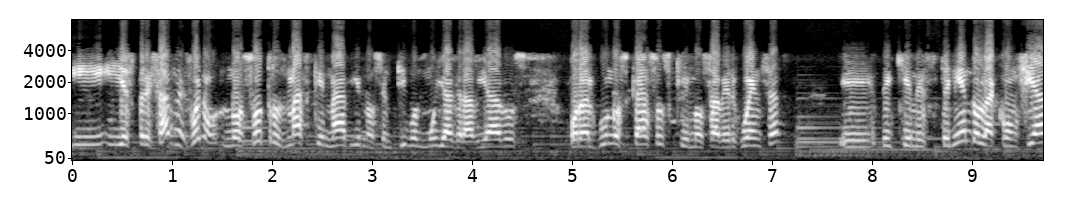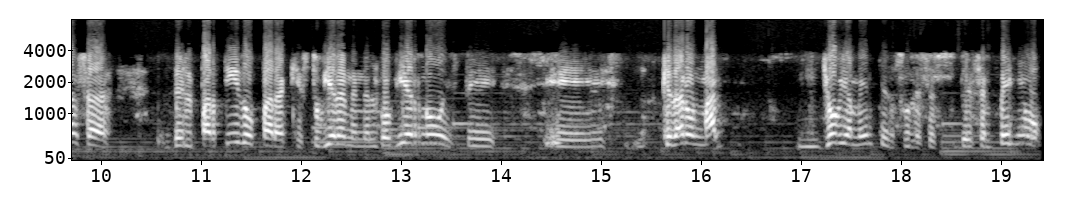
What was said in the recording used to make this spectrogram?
y, expresarles, bueno, nosotros más que nadie nos sentimos muy agraviados por algunos casos que nos avergüenzan, eh, de quienes teniendo la confianza del partido para que estuvieran en el gobierno, este, eh, quedaron mal, y obviamente en su desempeño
